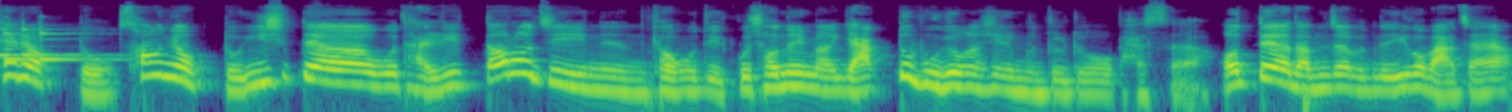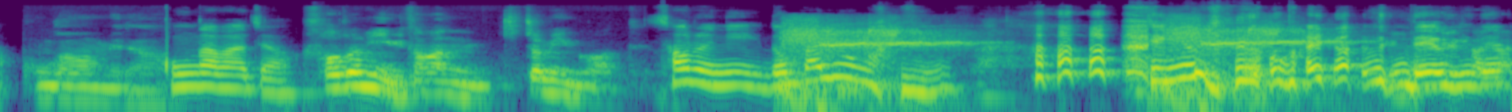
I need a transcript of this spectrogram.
체력도 성욕도 20대하고 달리 떨어지는 경우도 있고 저는 막 약도 복용하시는 분들도 봤어요. 어때요 남자분들 이거 맞아요? 공감합니다. 공감하죠. 서른이 이상한 시점인 것 같아. 서른이 너무 빨리 온 거 아니에요? 갱년기 너무 빨리 왔는데 여기는 아니고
